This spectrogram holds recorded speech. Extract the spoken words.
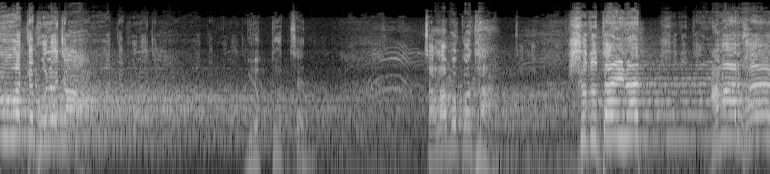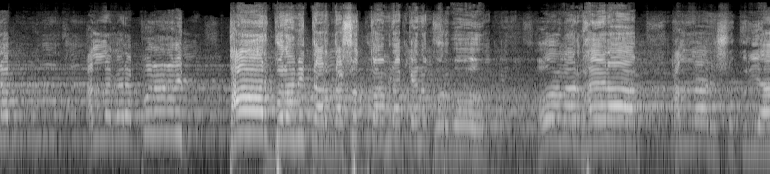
আল্লাহকে ভুলে যাও? বিরক্ত হচ্ছেন? চালাবো কথা? শুধু তাই না আমার ভাইয়েরা আল্লাহ তার গোলামি, তার দাসত্ব আমরা কেন করব? ও আমার ভাইয়েরা, আল্লাহর শুক্রিয়া।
